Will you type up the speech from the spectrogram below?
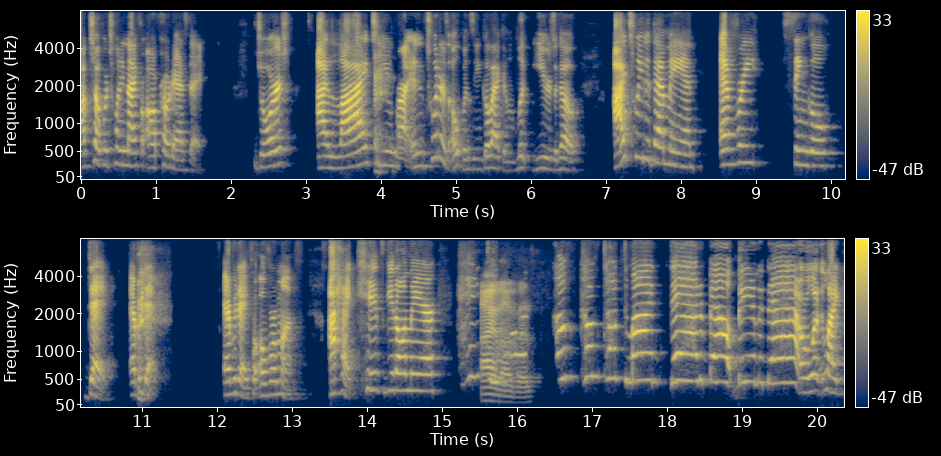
October 29th for All Pro Dads Day. George, I lied to you, and Twitter's open, so you can go back and look years ago. I tweeted that man every single day, every day, every day for over a month. I had kids get on there. Hey, I love it. Come, come talk to my dad about being a dad, or what? Like,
